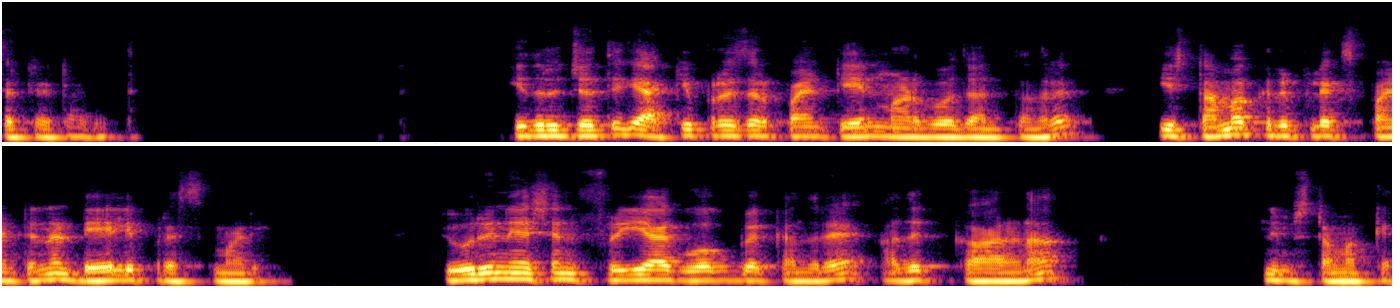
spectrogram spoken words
ಸೆಟ್ರೇಟ್ ಆಗುತ್ತೆ. ಇದ್ರ ಜೊತೆಗೆ ಅಕ್ಯುಪ್ರೆಸರ್ ಪಾಯಿಂಟ್ ಏನ್ ಮಾಡ್ಬೋದು ಅಂತಂದ್ರೆ ಈ ಸ್ಟಮಕ್ ರಿಫ್ಲೆಕ್ಸ್ ಪಾಯಿಂಟ್ ಅನ್ನ ಡೈಲಿ ಪ್ರೆಸ್ ಮಾಡಿ. ಯೂರಿನೇಷನ್ ಫ್ರೀಯಾಗಿ ಹೋಗ್ಬೇಕಂದ್ರೆ ಅದಕ್ಕೆ ಕಾರಣ ನಿಮ್ಮ ಸ್ಟಮಕ್ಕೆ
